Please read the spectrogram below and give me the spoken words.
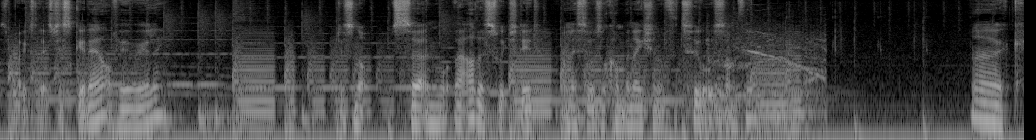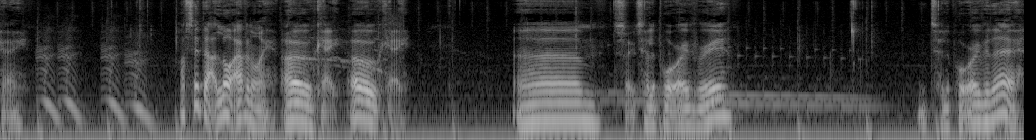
Suppose let's just get out of here, really. Just not certain what that other switch did, unless it was a combination of the two or something. Okay. I've said that a lot, haven't I? Okay, okay. Um, so teleport over here. teleport over there.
